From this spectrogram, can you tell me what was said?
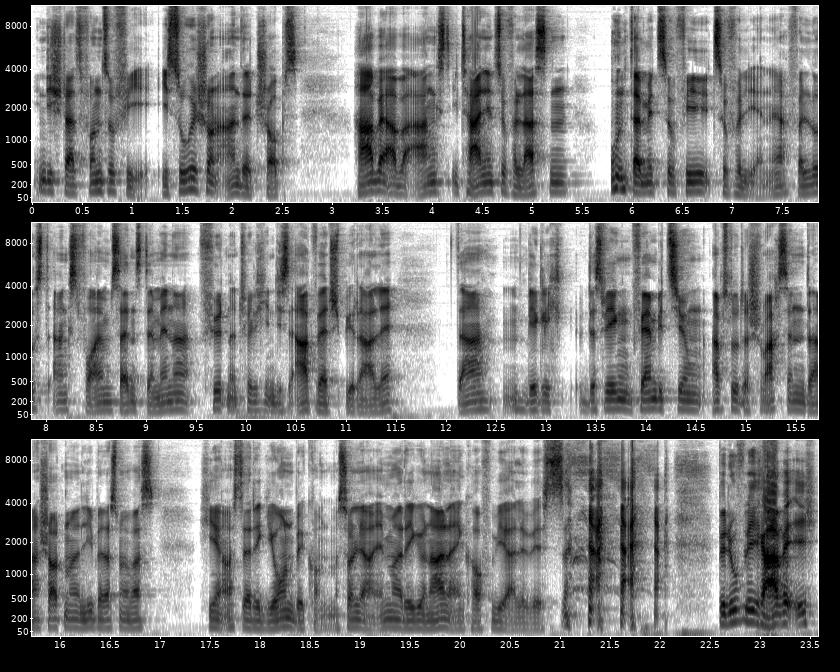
in die Stadt von Sophie. Ich suche schon andere Jobs, habe aber Angst, Italien zu verlassen und damit so viel zu verlieren. Ja. Verlustangst, vor allem seitens der Männer, führt natürlich in diese Abwärtsspirale. Da wirklich, deswegen Fernbeziehung absoluter Schwachsinn. Da schaut man lieber, dass man was hier aus der Region bekommt. Man soll ja immer regional einkaufen, wie ihr alle wisst. Beruflich habe ich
